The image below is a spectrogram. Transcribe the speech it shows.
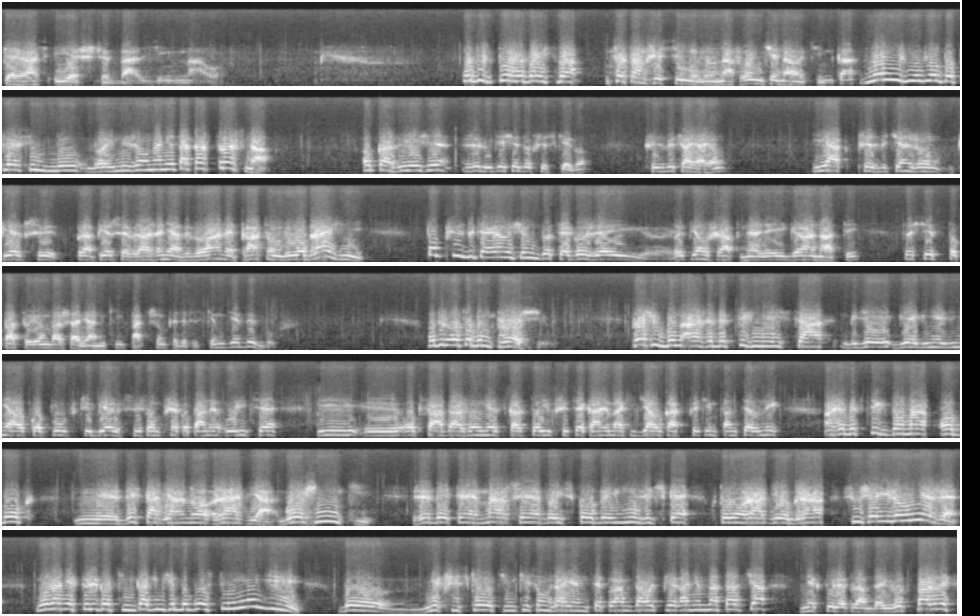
teraz jeszcze bardziej mało. Otóż, proszę Państwa, co tam wszyscy mówią na froncie, na odcinkach? No już mówią po pierwszym dniu wojny, że ona nie taka straszna. Okazuje się, że ludzie się do wszystkiego przyzwyczajają i jak przezwyciężą pierwszy, pra, pierwsze wrażenia wywołane pracą wyobraźni, to przyzwyczajają się do tego, że i rypią szrapnele i granaty, to się popatrują warszawianki, patrzą przede wszystkim, gdzie wybuch. Otóż o to bym prosił. Prosiłbym, ażeby w tych miejscach, gdzie biegnie linia okopów, czy, bie- czy są przekopane ulice i y, obsada żołnierska stoi przy CKM-ach i działkach przeciwpancernych, ażeby w tych domach obok mm, wystawiano radia, głośniki, żeby te marsze wojskowe i muzyczkę, którą radio gra, słyszeli żołnierze. Bo na niektórych odcinkach im się po prostu nudzi, bo nie wszystkie odcinki są zajęte, prawda, odpieraniem natarcia, niektóre, prawda, już odparły,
